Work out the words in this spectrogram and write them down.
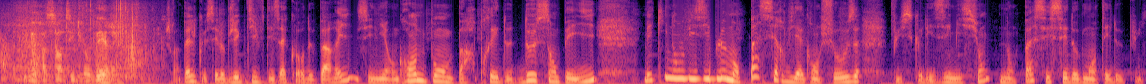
On est ressorti de l'auberge. Je rappelle que c'est l'objectif des accords de Paris, signés en grande pompe par près de 200 pays, mais qui n'ont visiblement pas servi à grand-chose, puisque les émissions n'ont pas cessé d'augmenter depuis.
